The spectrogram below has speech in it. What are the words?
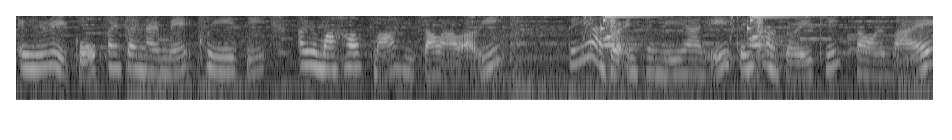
အိမ်လေးတွေကိုပိုင်ဆိုင်နိုင်မဲ့ခွင့်ရကြီးအယမ house မှာယူဆောင်လာပါပြီ။တင်းရကျော်အင်ချင်လေးကနေတင်းထောင်ကျော်ရေးထိပါဝင်ပါတယ်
